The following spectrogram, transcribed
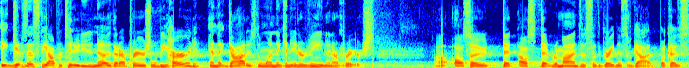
it gives us the opportunity to know that our prayers will be heard and that God is the one that can intervene in our prayers. Uh, also, that, also, that reminds us of the greatness of God because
